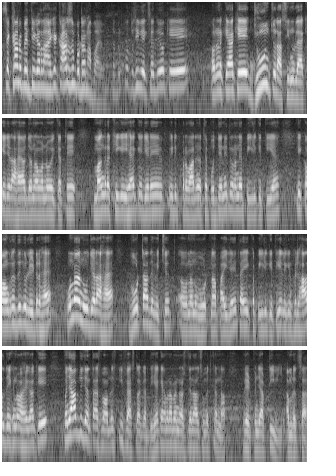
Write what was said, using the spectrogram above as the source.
ਸਿੱਖਾਂ ਨੂੰ ਬੇਨਤੀ ਕਰਨ ਆਇਆ ਕਿ ਕਾਂਗਰਸ ਨੂੰ ਵੋਟਾਂ ਨਾ ਪਾਇਓ। ਤਾਂ ਬਿਲਕੁਲ ਤੁਸੀਂ ਵੇਖ ਸਕਦੇ ਹੋ ਕਿ ਉਹਨਾਂ ਨੇ ਕਿਹਾ ਕਿ ਜੂਨ 84 ਨੂੰ ਲੈ ਕੇ ਜਿਹੜਾ ਹੈ ਉਹ ਉਹਨਾਂ ਵੱਲੋਂ ਇੱਕ ਇੱਥੇ ਮੰਗ ਰੱਖੀ ਗਈ ਹੈ ਕਿ ਜਿਹੜੇ ਪੀੜਿਤ ਪਰਿਵਾਰ ਨੇ ਉੱਥੇ ਪੁੱਜੇ ਨੇ ਤੇ ਉਹਨਾਂ ਨੇ ਅਪੀਲ ਕੀਤੀ ਹੈ ਕਿ ਕਾਂਗਰਸ ਦੇ ਜੋ ਲੀਡਰ ਹੈ, ਉਹਨਾਂ ਨੂੰ ਜਿਹੜਾ ਹੈ, ਵੋਟਾਂ ਦੇ ਵਿੱਚ ਉਹਨਾਂ ਨੂੰ ਵੋਟ ਨਾ ਪਾਈ ਜਾਏ, ਤਾਂ ਇਹ ਇੱਕ ਅਪੀਲ ਕੀਤੀ ਹੈ। ਲੇਕਿਨ ਫਿਲਹਾਲ ਦੇਖਣਾ ਹੋਏਗਾ ਕਿ ਪੰਜਾਬ ਦੀ ਜਨਤਾ ਇਸ ਮਾਮਲੇ 'ਚ ਕੀ ਫੈਸਲਾ ਕਰਦੀ ਹੈ। ਕੈਮਰਾਮੈਨ ਅਰਸ਼ ਦੇ ਨਾਲ ਸੁਮਿਤ ਖੰਨਾ, ਗ੍ਰੇਟ ਪੰਜਾਬ ਟੀਵੀ, ਅੰਮ੍ਰਿਤਸਰ।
